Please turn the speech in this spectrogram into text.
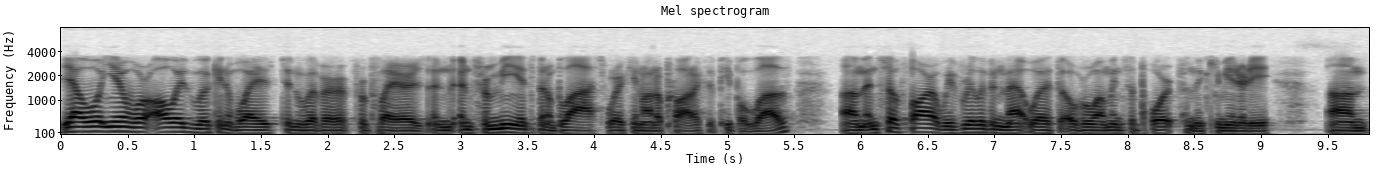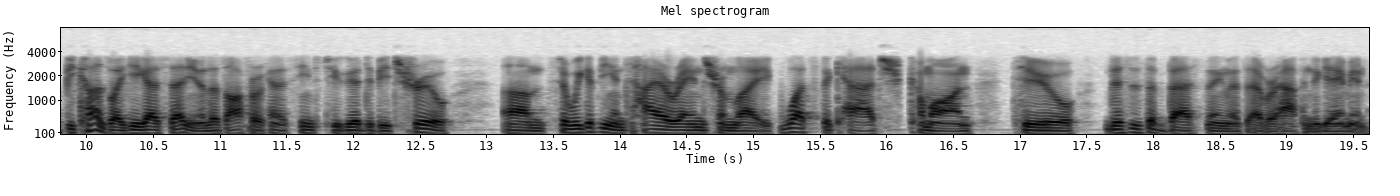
Yeah, well, you know, we're always looking at ways to deliver for players. And, and for me, it's been a blast working on a product that people love. Um, and so far, we've really been met with overwhelming support from the community um, because, like you guys said, you know, this offer kind of seems too good to be true. Um, so we get the entire range from, like, what's the catch? Come on, to this is the best thing that's ever happened to gaming.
